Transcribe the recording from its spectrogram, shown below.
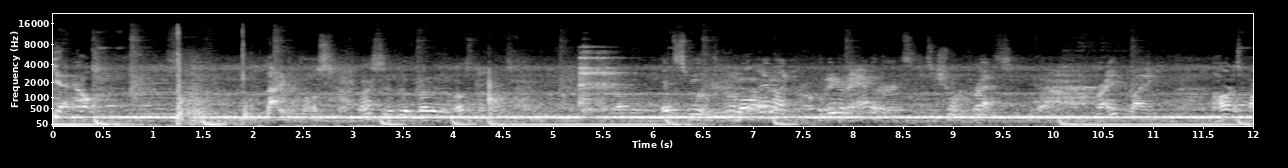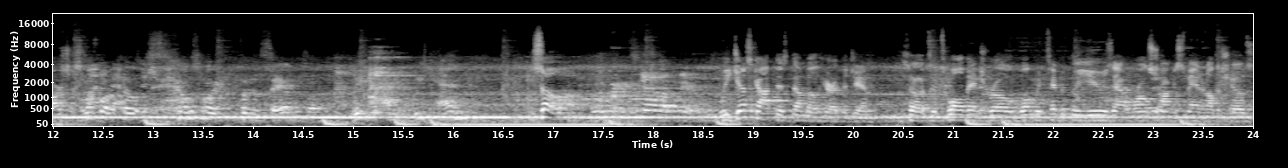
Yeah, no. Not even close. Actually, it feels better than most of It's smooth. Well, and like the bigger diameter, it's, it's a short press, right? Like the hardest want to position. I almost want to sand. We we can. So, Let's get up here. We just got this dumbbell here at the gym. So it's a 12 inch rogue, what we typically use at World's Strongest Man and all the shows.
